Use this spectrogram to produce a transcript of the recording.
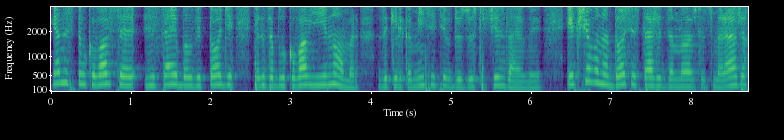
Я не спілкувався зі Сейбл відтоді, як заблокував її номер за кілька місяців до зустрічі з Лейлою, і якщо вона досі стежить за мною в соцмережах,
